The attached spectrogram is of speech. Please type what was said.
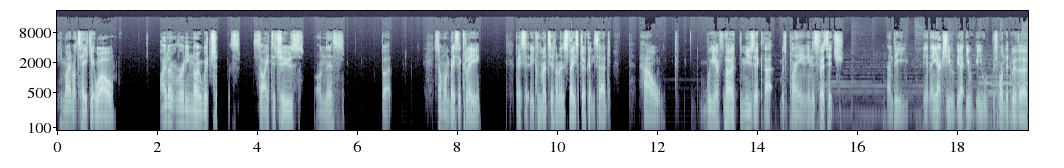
he might not take it well." I don't really know which side to choose on this, but someone basically basically commented on his Facebook and said how we have heard the music that was playing in his footage, and he he actually he, he responded with a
